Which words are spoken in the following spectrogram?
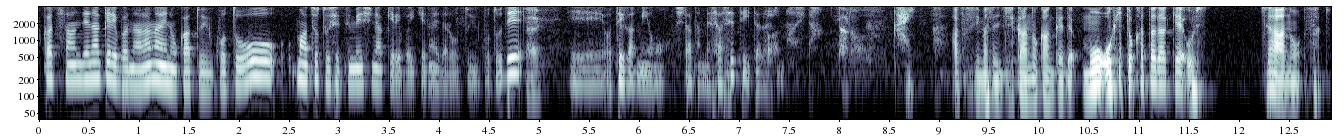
深津さんでなければならないのかということを、まあ、ちょっと説明しなければいけないだろうということで、はい、えー、お手紙をしたためさせていただきました。なるほど。はい、あとすみません時間の関係でもうお一方だけおしじゃああの先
